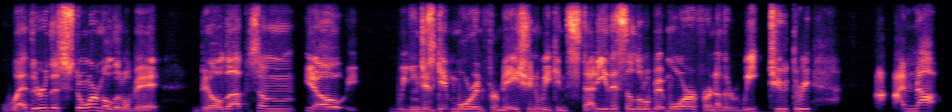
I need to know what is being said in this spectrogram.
weather the storm a little bit, build up some, you know, we can just get more information. We can study this a little bit more for another week, two, three. I'm not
